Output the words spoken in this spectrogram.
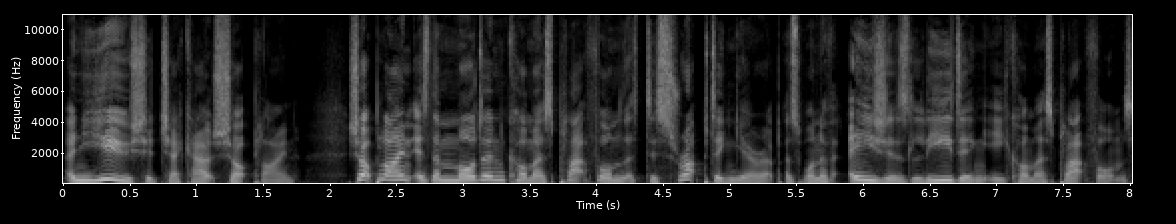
and you should check out Shopline. Shopline is the modern commerce platform that's disrupting Europe as one of Asia's leading e commerce platforms.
